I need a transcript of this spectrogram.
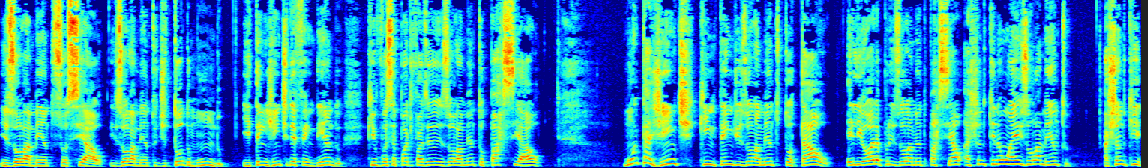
isolamento social, isolamento de todo mundo, e tem gente defendendo que você pode fazer o isolamento parcial. Muita gente que entende isolamento total, ele olha para o isolamento parcial achando que não é isolamento. achando que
